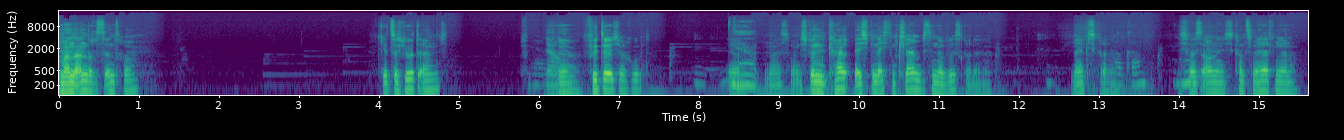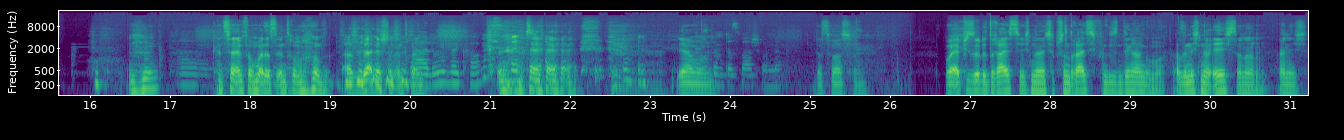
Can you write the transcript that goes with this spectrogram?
Mal ein anderes Intro. Geht's euch gut eigentlich? Ja. Ja. Fühlt ihr euch auch gut? Ja. Nice, Mann. Ich bin, kein, ich bin echt ein klein bisschen nervös gerade. Ja. Merke ich gerade. Okay. Ich weiß auch nicht. Kannst du mir helfen, Jana? Kannst du einfach mal das Intro machen? Also wir hatten ja schon ein Intro. Ja, hallo, willkommen. Ja, ja, Mann. stimmt, das war schon, ne? Das war's schon. Boah, Episode 30, ne? Ich habe schon 30 von diesen Dingern gemacht. Also nicht nur ich, sondern eigentlich.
